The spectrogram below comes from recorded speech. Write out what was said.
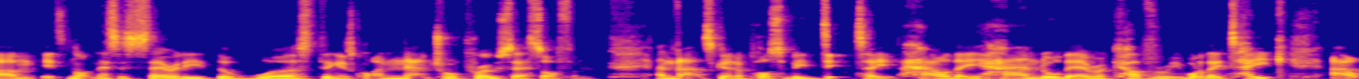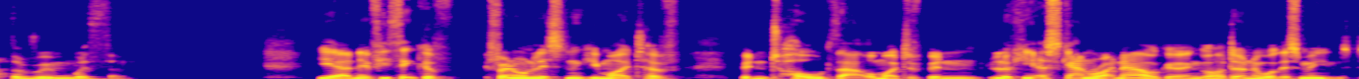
um, it's not necessarily the worst thing. It's quite a natural process often, and that's going to possibly dictate how they handle their recovery. What do they take out the room with them? Yeah, and if you think of for anyone listening who might have been told that or might have been looking at a scan right now going, oh, I don't know what this means.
